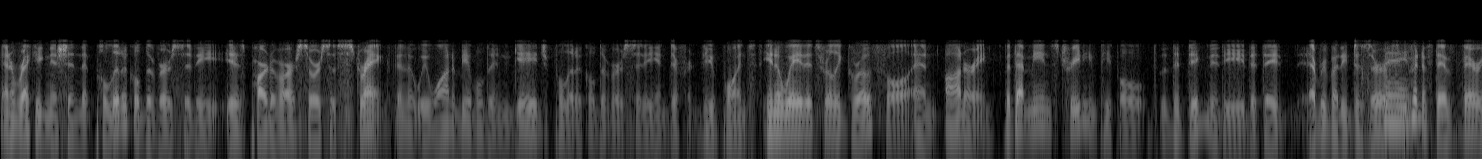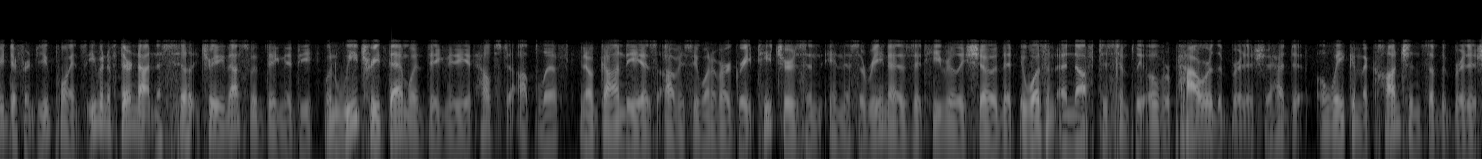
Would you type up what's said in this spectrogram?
and a recognition that political diversity is part of our source of strength and that we want to be able to engage political diversity and different viewpoints in a way that's really growthful and honoring. But that means treating people with the dignity that they everybody deserves, right. even if they have very different viewpoints, even if they're not necessarily treating us with dignity. When we treat them with dignity, it helps to uplift. You know, Gandhi is obviously one of our great teachers in in this arena. Is that he really showed that it wasn't enough to simply overpower the British. It had to awaken the conscience of the British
